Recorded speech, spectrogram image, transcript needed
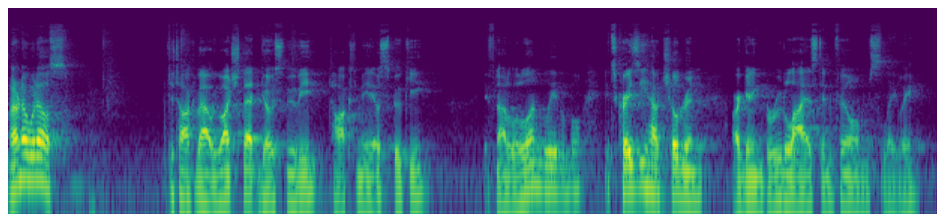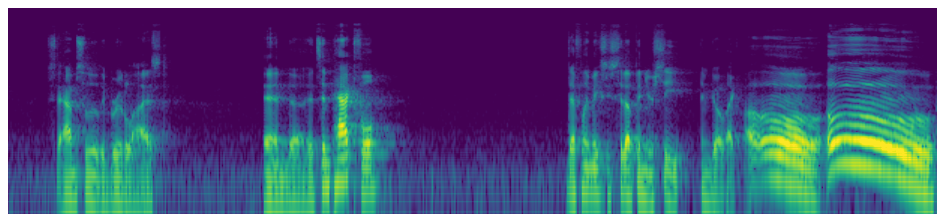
I don't know what else to talk about. We watched that ghost movie, Talk to Me. It was spooky, if not a little unbelievable. It's crazy how children are getting brutalized in films lately. Just absolutely brutalized. And uh, it's impactful. Definitely makes you sit up in your seat and go like, "Oh, oh,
